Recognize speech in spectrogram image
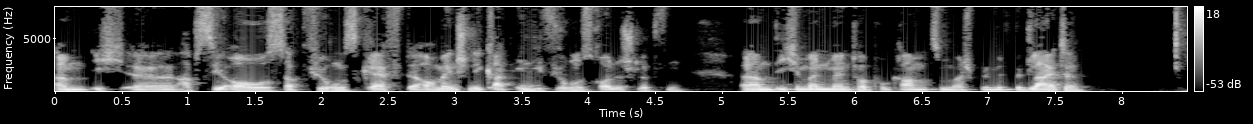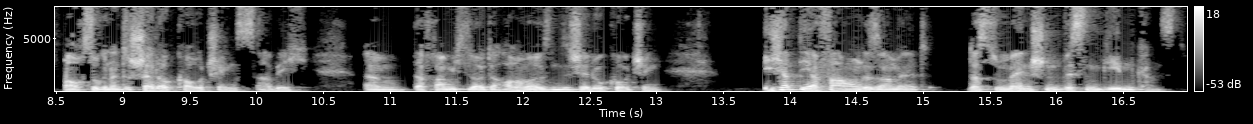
ähm, ich äh, habe CEOs, habe Führungskräfte, auch Menschen, die gerade in die Führungsrolle schlüpfen, ähm, die ich in meinem Mentorprogramm zum Beispiel mit begleite. Auch sogenannte Shadow Coachings habe ich. Ähm, da fragen mich die Leute auch immer, was ist ein Shadow Coaching? Ich habe die Erfahrung gesammelt, dass du Menschen Wissen geben kannst.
